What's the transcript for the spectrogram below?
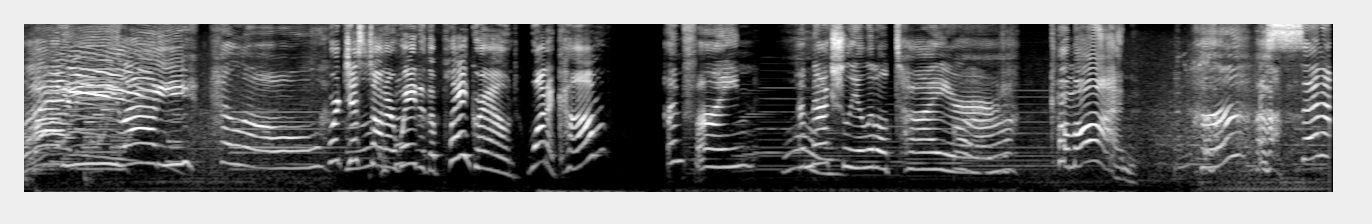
Lani! Lani! Hello. We're just on our way to the playground. Wanna come? I'm fine. I'm actually a little tired. Come on! Huh? I said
